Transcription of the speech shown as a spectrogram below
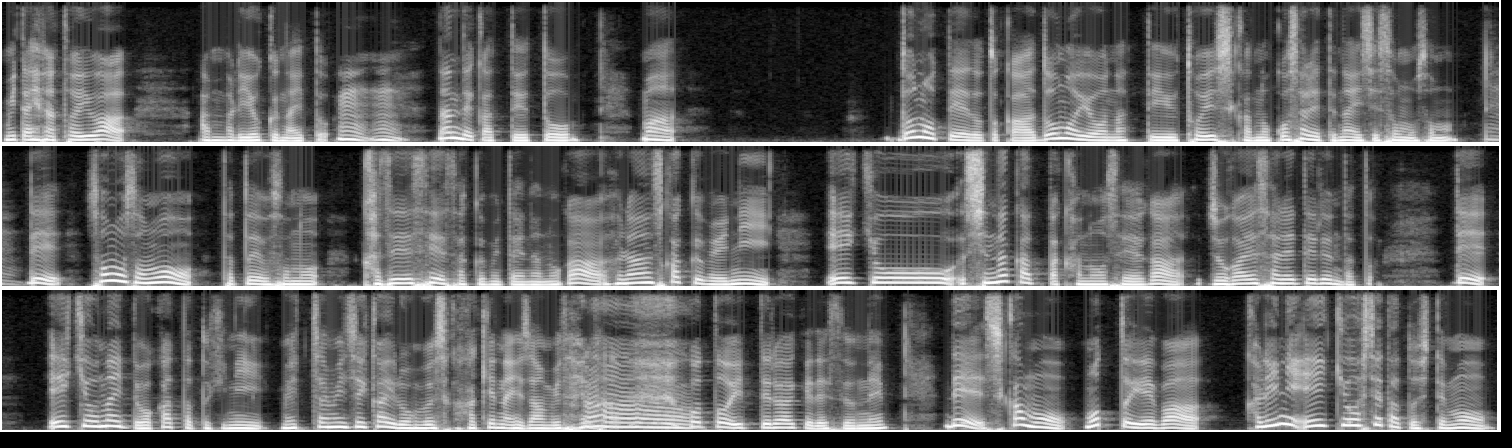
みたいな問いは、あんまり良くないと。うんうん。なんでかっていうと、まあ、どの程度とか、どのようなっていう問いしか残されてないし、そもそも。で、そもそも、例えばその課税政策みたいなのが、フランス革命に影響しなかった可能性が除外されてるんだと。で、影響ないって分かった時に、めっちゃ短い論文しか書けないじゃん、みたいなことを言ってるわけですよね。で、しかも、もっと言えば、仮に影響してたとしても、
